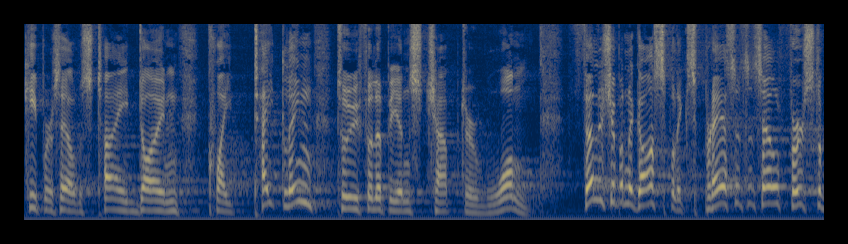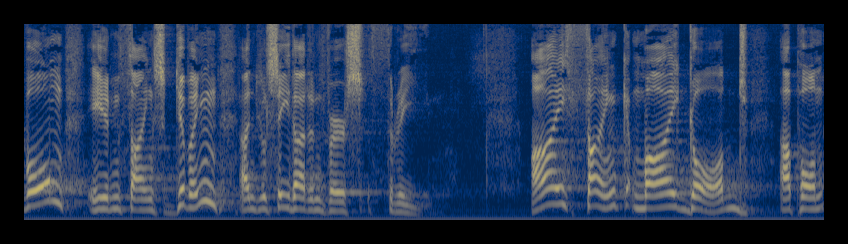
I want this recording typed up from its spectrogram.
keep ourselves tied down quite tightly to Philippians chapter 1. Fellowship in the gospel expresses itself, first of all, in thanksgiving, and you'll see that in verse 3. I thank my God upon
